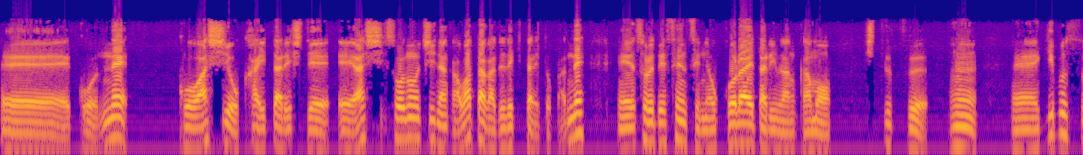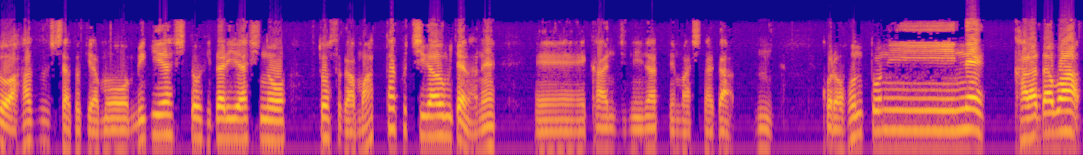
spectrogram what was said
えー、こうね、こう足をかいたりして、えー、足、そのうちなんか綿が出てきたりとかね、えー、それで先生に怒られたりなんかもしつつ、うん、えー、ギブスを外した時はもう右足と左足の太さが全く違うみたいなね、えー、感じになってましたが、うん、これ本当にね、体は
